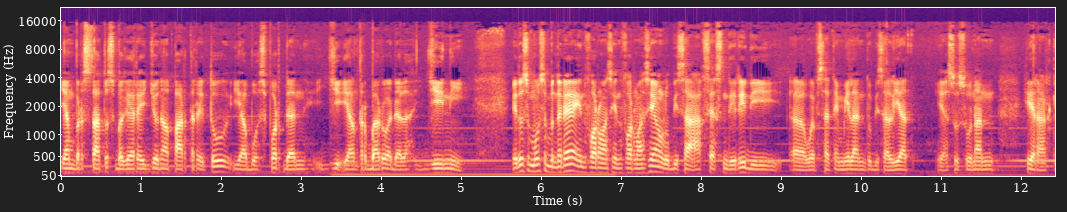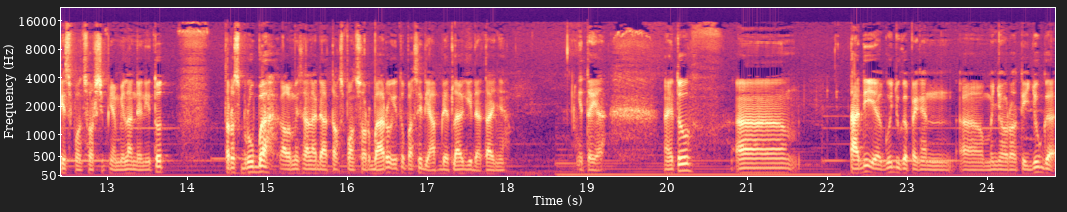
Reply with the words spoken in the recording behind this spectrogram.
Yang berstatus sebagai regional partner itu Yabo Sport dan G, yang terbaru adalah Genie. Itu semua sebenarnya informasi-informasi yang lo bisa akses sendiri di uh, website Milan. Itu bisa lihat ya susunan hierarki sponsorshipnya Milan. Dan itu terus berubah. Kalau misalnya datang sponsor baru itu pasti diupdate lagi datanya. Gitu ya. Nah itu uh, tadi ya gue juga pengen uh, menyoroti juga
